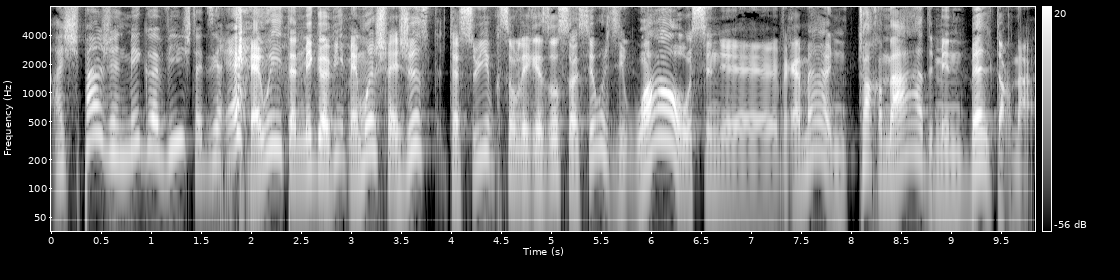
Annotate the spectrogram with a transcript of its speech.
Ah, je pense que j'ai une méga vie, je te dirais. Ben oui, t'as une méga vie. Mais moi, je fais juste te suivre sur les réseaux sociaux. Je dis, waouh, c'est euh, vraiment une tornade, mais une belle tornade.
